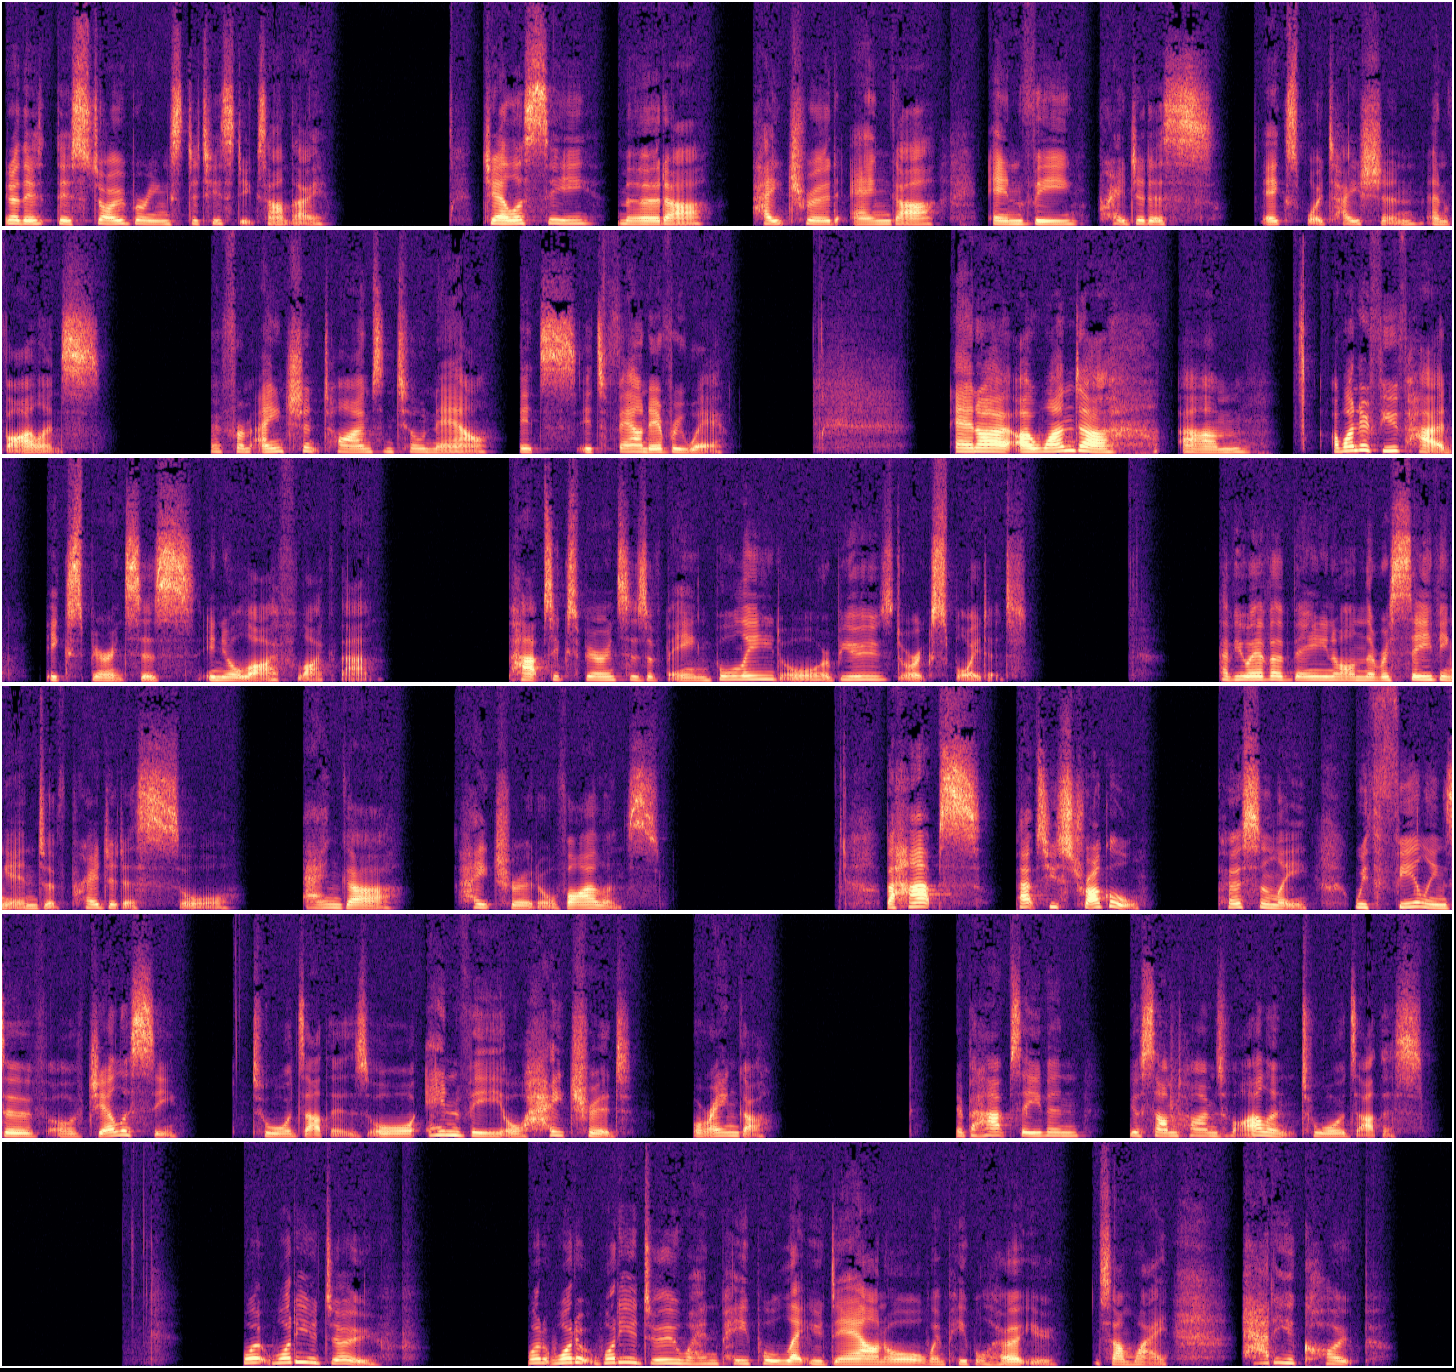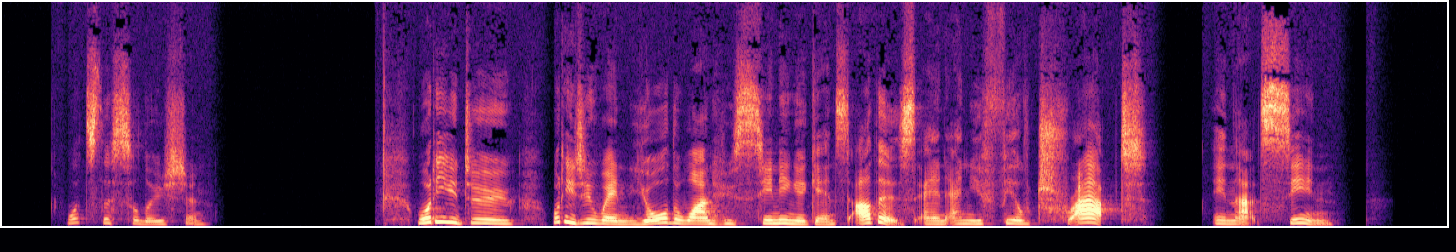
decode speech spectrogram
You know, they're, they're sobering statistics, aren't they? Jealousy, murder, hatred, anger, envy, prejudice, exploitation, and violence. And from ancient times until now, it's, it's found everywhere. And I, I wonder, um, I wonder if you've had experiences in your life like that. Perhaps experiences of being bullied or abused or exploited. Have you ever been on the receiving end of prejudice or anger, hatred, or violence? Perhaps, perhaps you struggle personally with feelings of, of jealousy towards others, or envy, or hatred, or anger. And perhaps even you're sometimes violent towards others. What, what do you do? What, what, what do you do when people let you down or when people hurt you in some way? How do you cope? What's the solution? What do you do? What do you do when you're the one who's sinning against others and, and you feel trapped in that sin?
